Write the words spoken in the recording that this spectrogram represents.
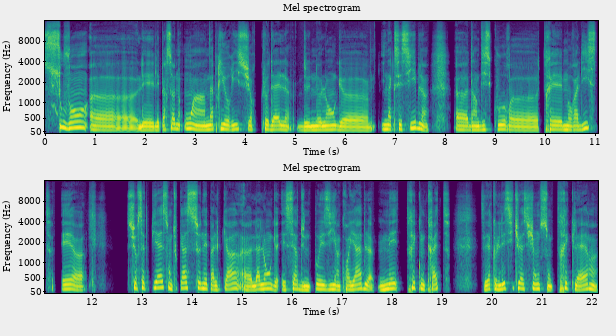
Souvent, euh, les, personnes ont un a priori sur Claudel d'une langue euh, inaccessible, euh, d'un discours très moraliste. Et sur cette pièce, en tout cas, ce n'est pas le cas. la langue est certes d'une poésie incroyable, mais très concrète. C'est-à-dire que les situations sont très claires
